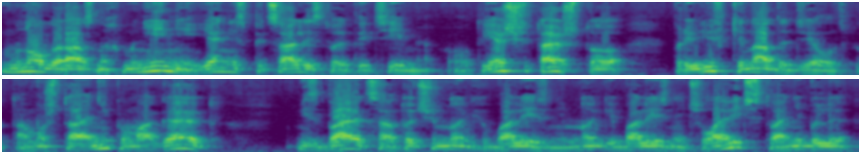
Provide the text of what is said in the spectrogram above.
много разных мнений. Я не специалист в этой теме. Вот я считаю, что прививки надо делать, потому что они помогают избавиться от очень многих болезней. Многие болезни человечества, они были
